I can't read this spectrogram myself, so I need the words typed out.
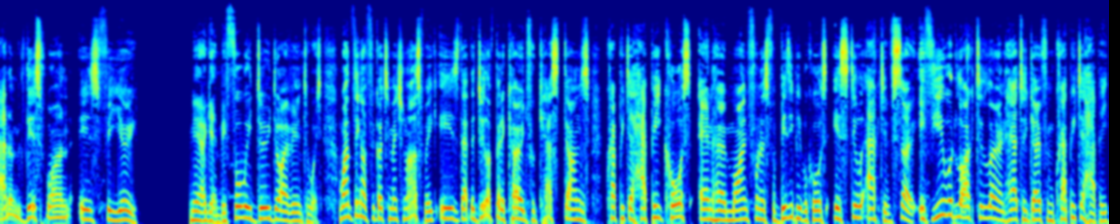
Adam, this one is for you. Now, again, before we do dive into it, one thing I forgot to mention last week is that the Do Life Better code for Cass Dunn's Crappy to Happy course and her Mindfulness for Busy People course is still active. So, if you would like to learn how to go from crappy to happy,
